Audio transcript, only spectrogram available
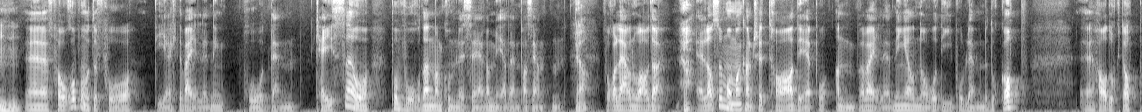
Eh, For å på en måte få direkte veiledning på den caset, og på hvordan man kommuniserer med den pasienten Ja. for å lære noe av det. Eller så må man kanskje ta det på andre veiledninger når de problemene dukker opp. Eh, har dukket opp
